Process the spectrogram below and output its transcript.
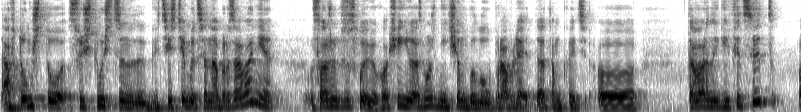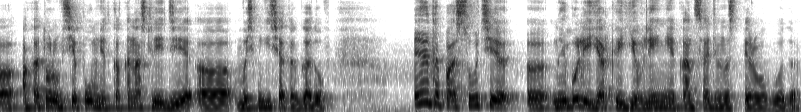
а в том, что существующей системой ценообразования в сложившихся условиях вообще невозможно ничем было управлять. Да, там, сказать, э, товарный дефицит, э, о котором все помнят как о наследии 80-х годов, это, по сути, наиболее яркое явление конца 91 года.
